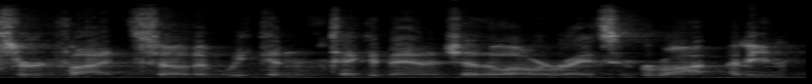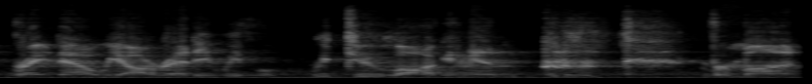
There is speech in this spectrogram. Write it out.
certified so that we can take advantage of the lower rates in Vermont. I mean, right now we already we we do logging in Vermont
